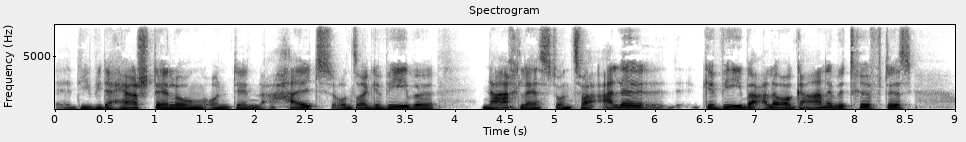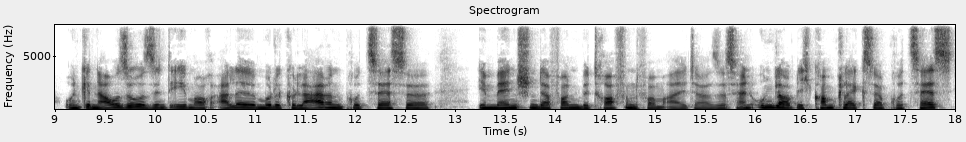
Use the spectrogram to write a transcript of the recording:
äh, die Wiederherstellung und den Halt unserer Gewebe nachlässt. Und zwar alle Gewebe, alle Organe betrifft es. Und genauso sind eben auch alle molekularen Prozesse im Menschen davon betroffen vom Alter. Also es ist ein unglaublich komplexer Prozess,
